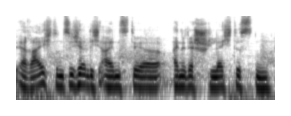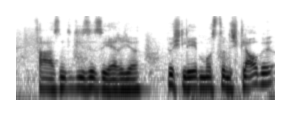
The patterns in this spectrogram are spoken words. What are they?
ähm, erreicht und sicherlich eins der, eine der schlechtesten Phasen, die diese Serie durchleben musste. Und ich glaube,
